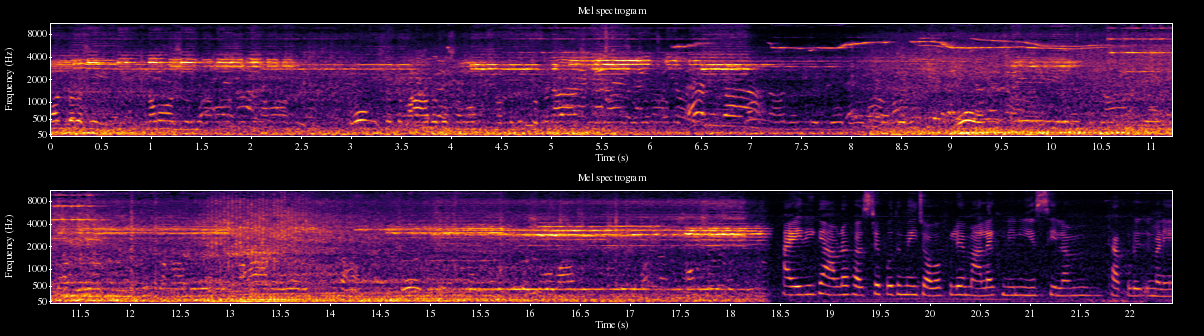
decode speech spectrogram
বন্দরসি নম ওম সত্য ভাগবত সমম সত্যজিৎ গোপীনাথ ওম আমরা ফার্স্টে প্রথমে এই জবা ফুলের মালা কিনে নিয়ে এসেছিলাম ঠাকুরের মানে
